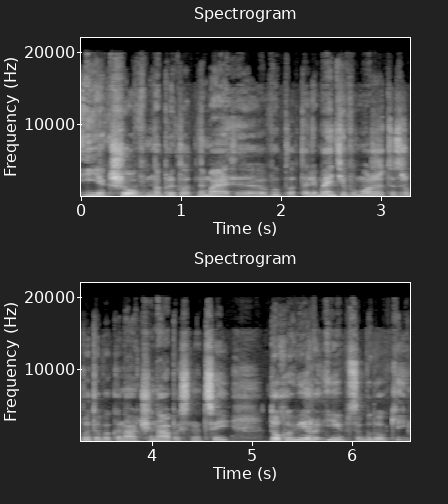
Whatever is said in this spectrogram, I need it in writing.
і якщо, наприклад, немає е, виплат аліментів, ви можете зробити виконавчий напис на цей договір, і все буде окей.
